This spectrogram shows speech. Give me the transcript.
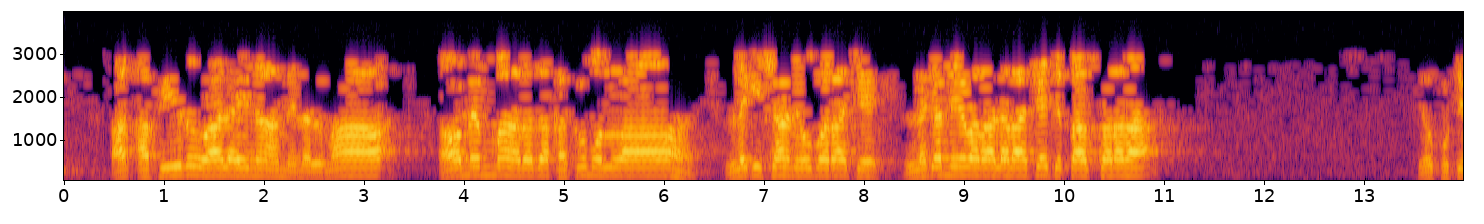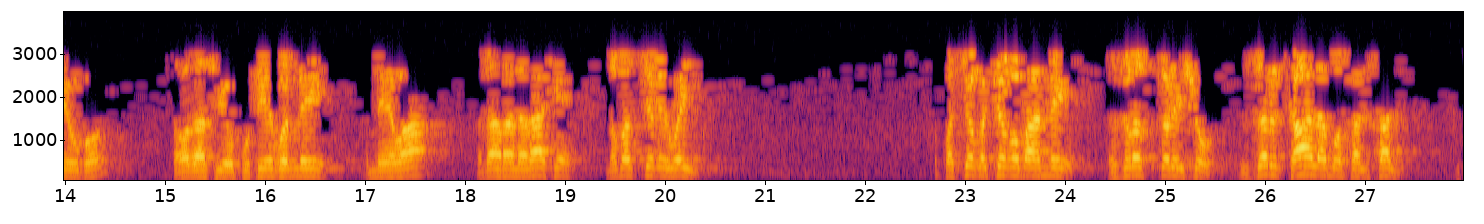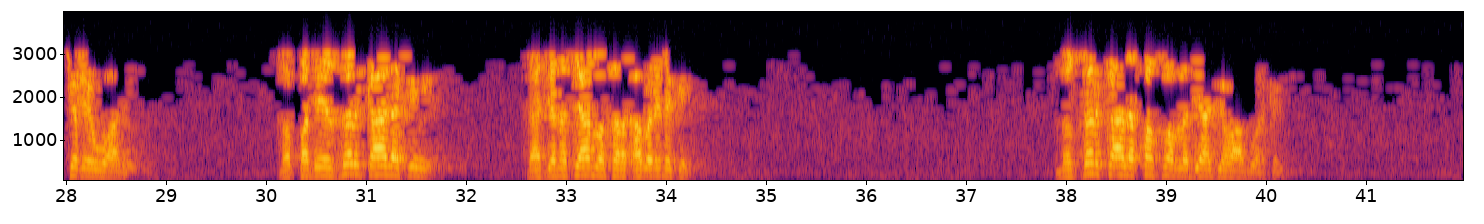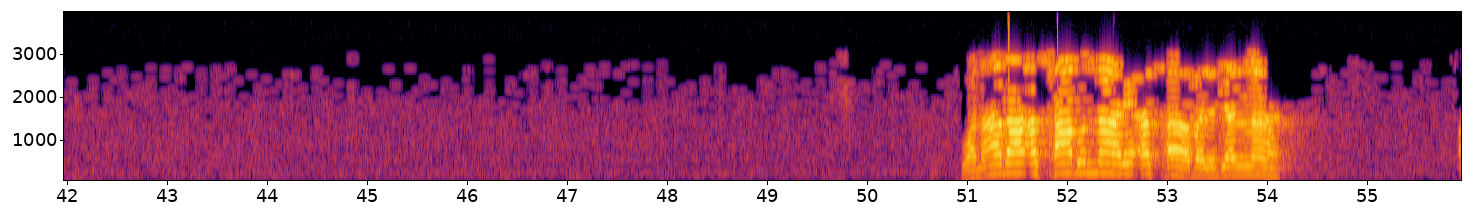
ان افیدو علینا من الماء او مما رزقکم الله لګي شان اوبه راکې لګه میوه راله راکې چې تاسو سره ده یو پوټې اوبه او داسې یو پوټې غوندې میوه دا راله راکې نو بس چغې وایي په چغو چغو باندې زړه ستړی شو زر کاله مسلسل چغې ووالې نو په دې زر کاله کې دا جنتیان ورسره خبرې نه کوي نو زر کاله پس ورله بیا جواب ورکوي ونادى أصحاب النار أصحاب الجنة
